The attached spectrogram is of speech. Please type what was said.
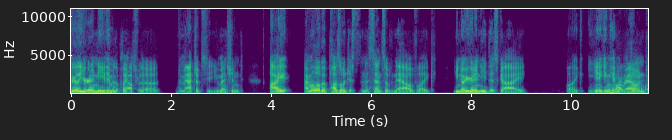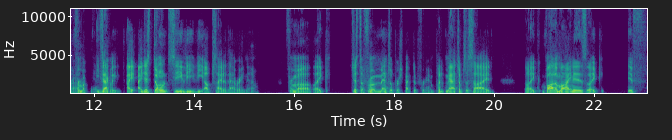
clearly you're going to need him in the playoffs for the the matchups that you mentioned. I I'm a little bit puzzled just in the sense of now of like, you know, you're going to need this guy, like yanking him why are you jerking around, him around? from a Yeah. exactly. I I just don't see the the upside of that right now, from a like just a from a mental perspective for him. Put matchups aside, like bottom line is like if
